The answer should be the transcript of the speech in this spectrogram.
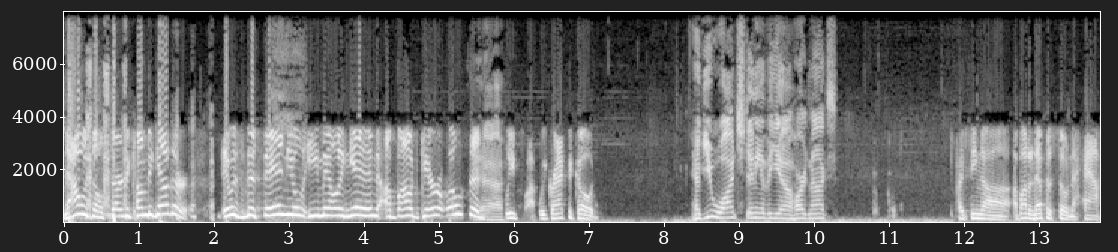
now it's all starting to come together. It was Nathaniel emailing in about Garrett Wilson. Yeah. We we cracked the code. Have you watched any of the uh, Hard Knocks? I've seen uh, about an episode and a half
